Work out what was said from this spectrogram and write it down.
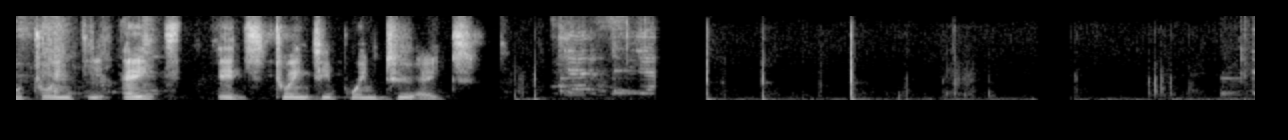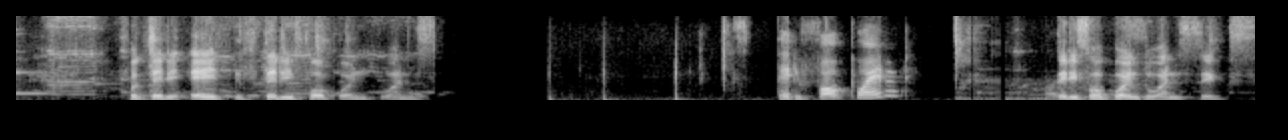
For 28, it's 20.28. For 38, it's 34.1. 34 point, 34.16.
